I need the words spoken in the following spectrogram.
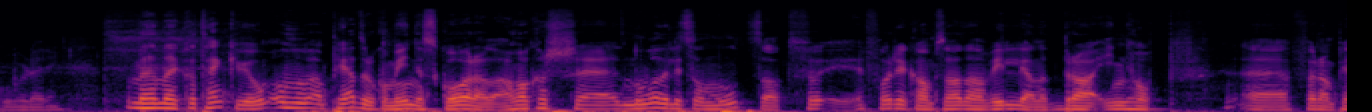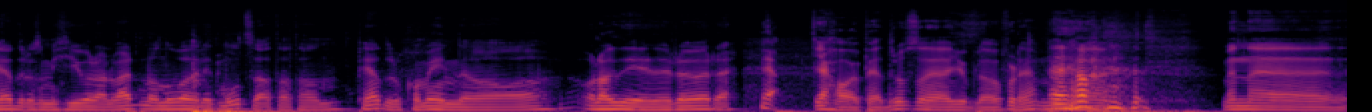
God vurdering. Men eh, hva tenker vi om om Pedro kom inn og skåra? Han var kanskje Nå var det litt sånn motsatt. For, forrige kamp så hadde han William et bra innhopp eh, foran Pedro som ikke gjorde all verden, og nå var det litt motsatt. At han Pedro kom inn og, og lagde det Ja. Jeg har jo Pedro, så jeg jubla jo for det. Men, Ja. eh, men eh,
